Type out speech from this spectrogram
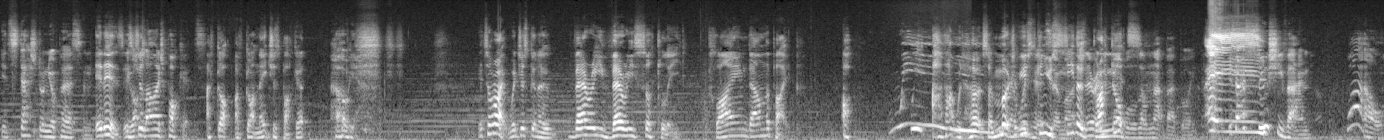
It's stashed on your person. It is. You've got just. large pockets. I've got. I've got nature's pocket. Oh yeah. It's all right. We're just gonna very, very subtly climb down the pipe. Oh, Whee! oh that would hurt so much. Have you, can you so see much. those there brackets? are knobbles on that bad boy. Hey! Is that a sushi van? Wow.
